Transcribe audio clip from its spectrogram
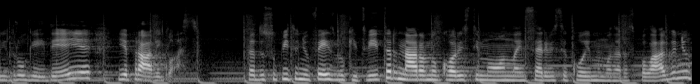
i druge ideje, je pravi glas. Kada su u pitanju Facebook i Twitter, naravno koristimo online servise koje imamo na raspolaganju,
